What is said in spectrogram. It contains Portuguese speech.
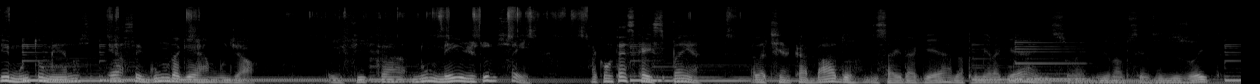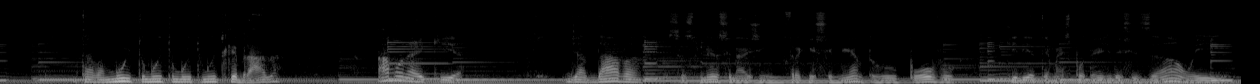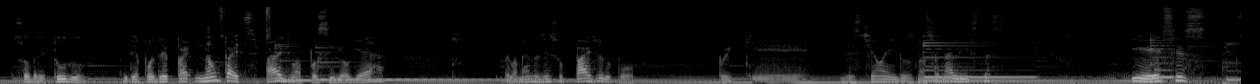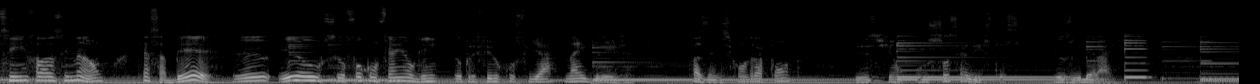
e muito menos é a Segunda Guerra Mundial. Ele fica no meio de tudo isso aí. Acontece que a Espanha, ela tinha acabado de sair da guerra, da Primeira Guerra, isso em 1918, estava muito, muito, muito, muito quebrada. A monarquia já dava seus primeiros sinais de enfraquecimento, o povo queria ter mais poder de decisão e, sobretudo, queria poder não participar de uma possível guerra. Pelo menos isso parte do povo, porque existiam ainda os nacionalistas e esses, sim, falavam assim: não, quer saber? Eu, eu, se eu for confiar em alguém, eu prefiro confiar na igreja. Fazendo esse contraponto, existiam os socialistas e os liberais,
